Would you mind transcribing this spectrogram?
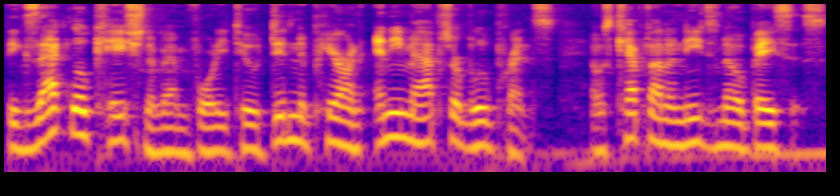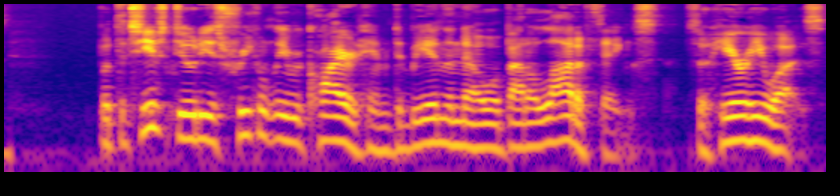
The exact location of M42 didn't appear on any maps or blueprints and was kept on a need to know basis. But the chief's duties frequently required him to be in the know about a lot of things, so here he was,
